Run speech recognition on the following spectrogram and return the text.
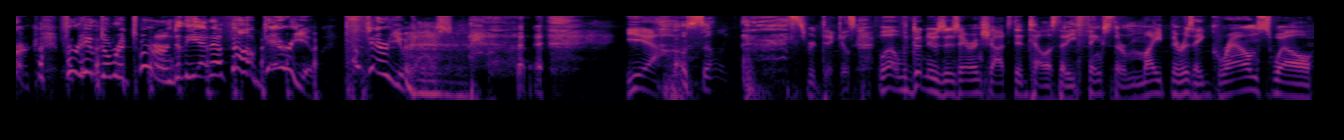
work for him to return to the NFL. How dare you? How dare you guys? Yeah. So silly. it's ridiculous. Well, the good news is Aaron Schatz did tell us that he thinks there might there is a groundswell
